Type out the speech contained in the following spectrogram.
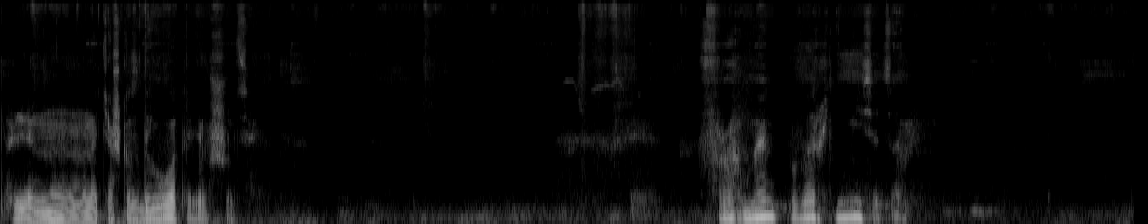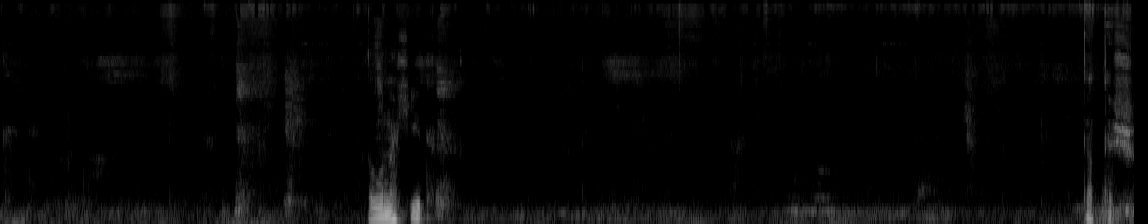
Блін, ну мене тяжко здивувати, я в шоці. Фрагмент поверхні місяця. Лунохід. Та ти що?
